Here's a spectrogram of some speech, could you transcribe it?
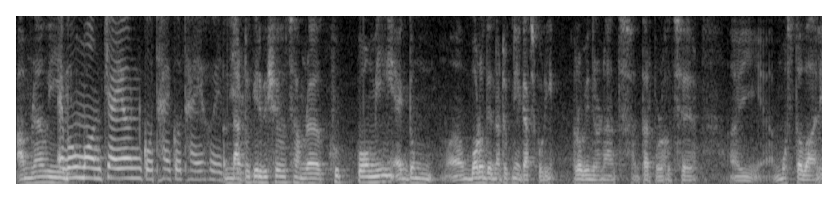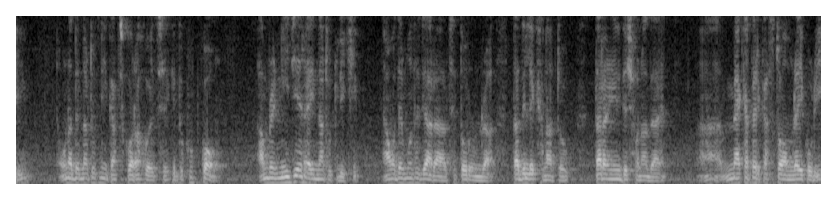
আমরা ওই এবং মঞ্চায়ন কোথায় কোথায় হয়েছে? নাটকের বিষয় হচ্ছে আমরা খুব কমই একদম বড়দের নাটক নিয়ে কাজ করি। রবীন্দ্রনাথ তারপর হচ্ছে এই মোস্তবা আলী ওনাদের নাটক নিয়ে কাজ করা হয়েছে কিন্তু খুব কম। আমরা নিজেরাই নাটক লিখি। আমাদের মধ্যে যারা আছে তরুণরা তাদের লেখা নাটক তারা নির্দেশনা দেয়। মেকআপের কাজটাও আমরাই করি।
